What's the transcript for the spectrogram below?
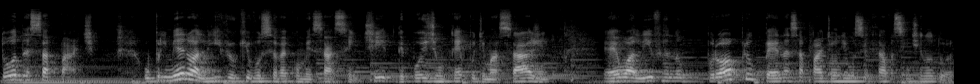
toda essa parte. O primeiro alívio que você vai começar a sentir depois de um tempo de massagem é o alívio no próprio pé, nessa parte onde você estava sentindo dor.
